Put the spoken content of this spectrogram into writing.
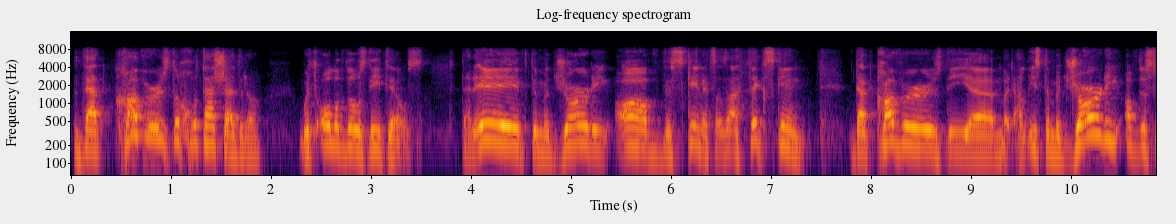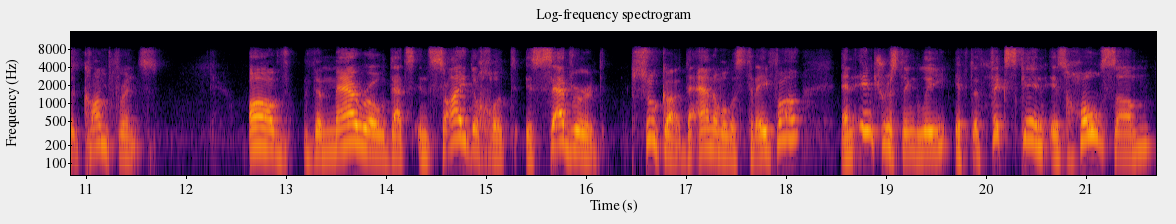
that covers the Chut HaShedra with all of those details. That if the majority of the skin, it's a thick skin that covers the uh, at least the majority of the circumference of the marrow that's inside the chut is severed, psuka, the animal is treifa, and interestingly, if the thick skin is wholesome,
